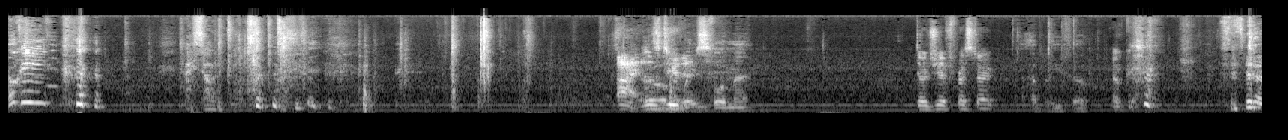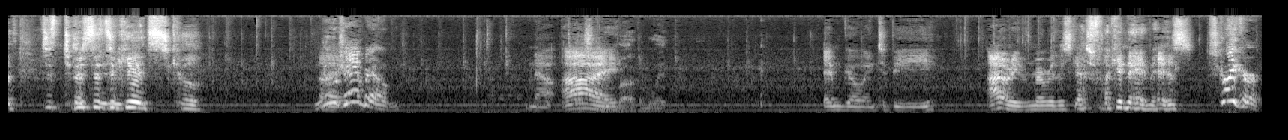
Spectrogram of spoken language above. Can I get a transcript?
Okay. I saw it. All right, let's Oh, do this. For it, man. Don't you have to press start? I believe so. Okay. just, just, Just just it's a kid's cool. No champion. Now I I'm rocking with. am going to be. I don't even remember this guy's fucking name is. Stryker.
